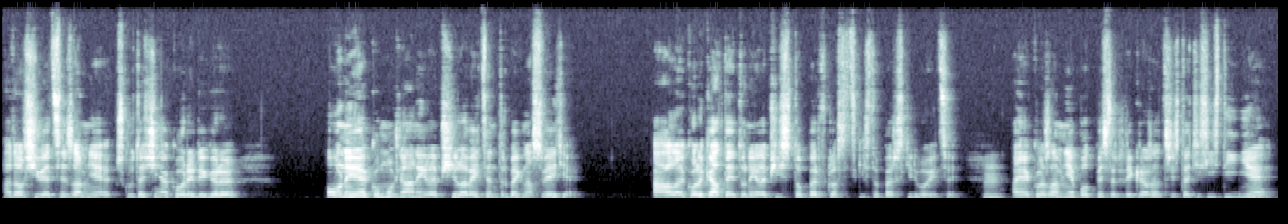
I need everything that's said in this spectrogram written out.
A další věc je za mě skutečně jako Ridiger, on je jako možná nejlepší levý centerback na světě ale kolikrát je to nejlepší stoper v klasický stoperský dvojici. Hmm. A jako za mě podpis Ridikra za 300 tisíc týdně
